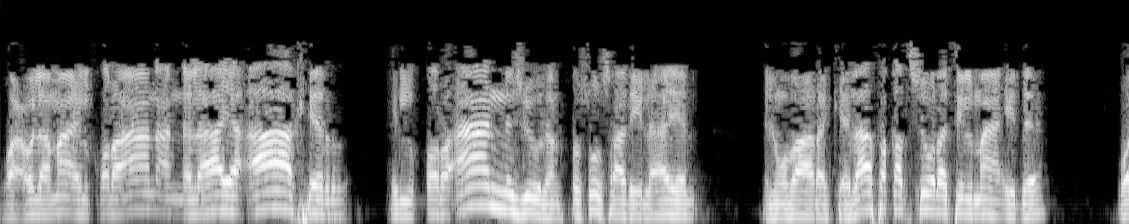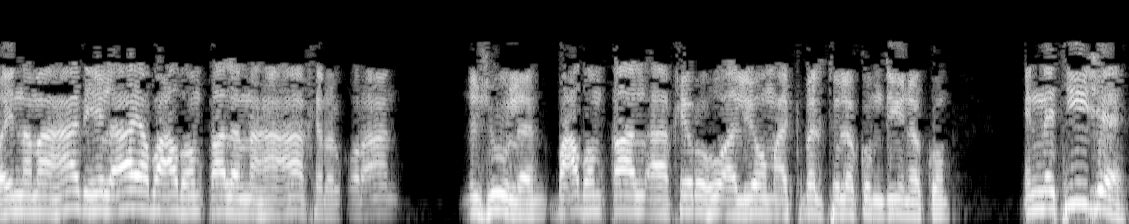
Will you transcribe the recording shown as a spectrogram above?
وعلماء القرآن أن الآية آخر القرآن نزولا خصوص هذه الآية المباركة لا فقط سورة المائدة وإنما هذه الآية بعضهم قال أنها آخر القرآن نزولا بعضهم قال آخره اليوم أكملت لكم دينكم. النتيجة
